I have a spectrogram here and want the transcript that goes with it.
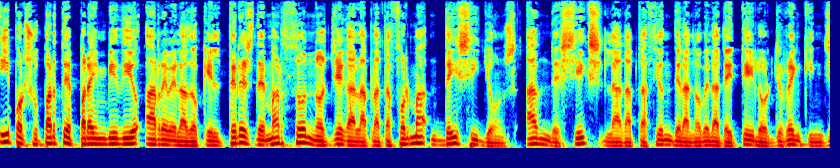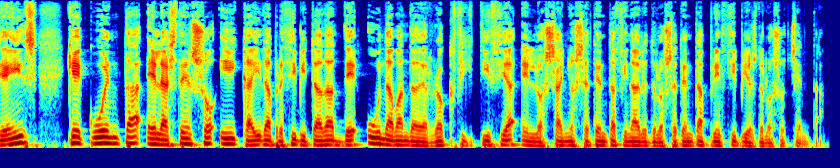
Y por su parte, Prime Video ha revelado que el 3 de marzo nos llega a la plataforma Daisy Jones and the Six, la adaptación de la novela de Taylor Rankin James, que cuenta el ascenso y caída precipitada de una banda de rock ficticia en los años 70, finales de los 70, principios de los 80.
